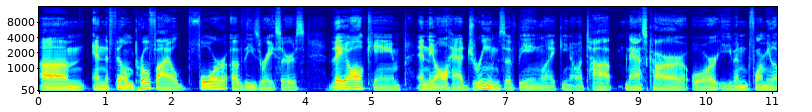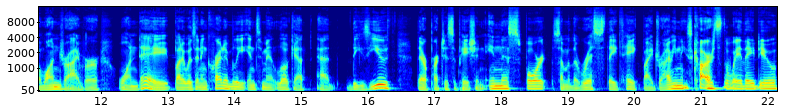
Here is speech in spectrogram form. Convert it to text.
Um, and the film profiled four of these racers. They all came and they all had dreams of being like, you know, a top NASCAR or even Formula One driver one day. But it was an incredibly intimate look at, at these youth, their participation in this sport, some of the risks they take by driving these cars the way they do.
